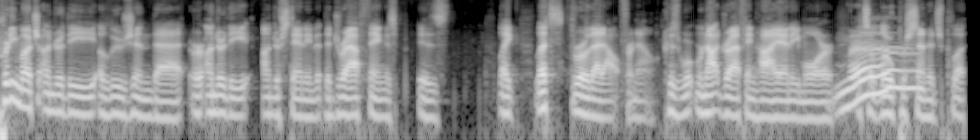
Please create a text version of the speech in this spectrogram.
pretty much under the illusion that, or under the understanding that the draft thing is is Like, let's throw that out for now because we're, we're not drafting high anymore. It's a low percentage play.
